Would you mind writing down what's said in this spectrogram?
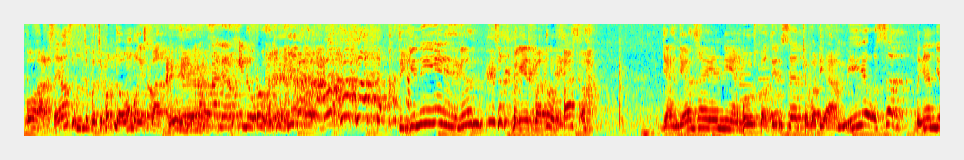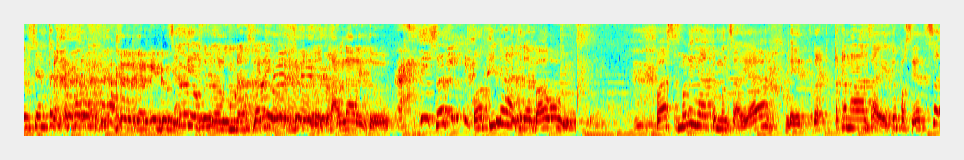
wah saya langsung cepet-cepet dong pakai sepatu gitu. Pura-pura garuk hidup. Gitu kan set pakai sepatu lepas oh jangan-jangan saya nih yang bawa sepatu ini set coba diambil set dengan jurus yang tadi Gara-gara hidung. Set, Itu sudah lumrah sekali. itu standar itu set oh tidak tidak bau gitu. pas melihat teman saya eh kenalan saya itu pas lihat set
